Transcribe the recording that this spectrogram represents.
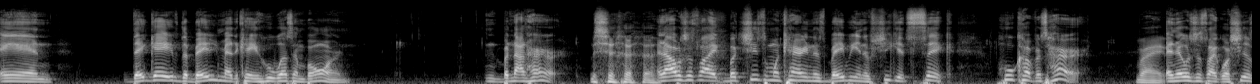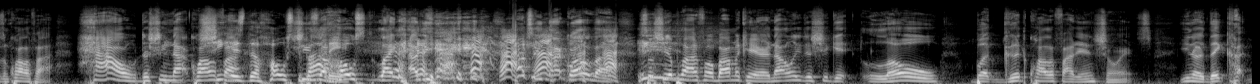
and they gave the baby Medicaid who wasn't born, but not her. And I was just like, but she's the one carrying this baby, and if she gets sick, who covers her? right. And it was just like, well, she doesn't qualify. How does she not qualify? She is the host She's body. the host. Like, I mean, how does she not qualify? So she applied for Obamacare. Not only does she get low but good qualified insurance. You know, they cut.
